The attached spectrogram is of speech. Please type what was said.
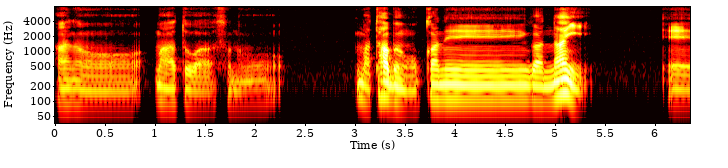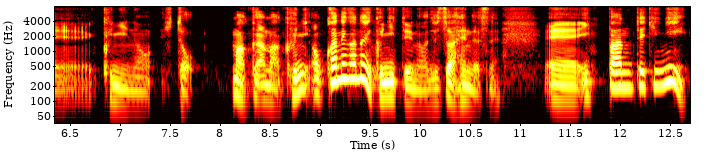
あのまああとはそのまあ多分お金がない、えー、国の人。まあ、まあ、国お金がない国っていうのは実は変ですね、えー、一般的に、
